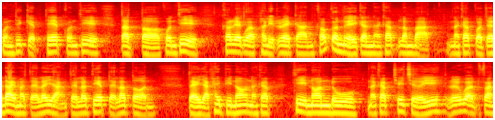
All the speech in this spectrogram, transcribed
คนที่เก็บเทป คนที่ตัดต่อคนที่เขาเรียกว่าผลิตรายการเขาก็เหนื่อยกันนะครับลำบากนะครับกว่าจะได้มาแต่ละอย่างแต่ละเทปแต่ละตอน แต่อยากให้พี่น้องนะครับ ที่นอนดูนะครับเฉยๆหรือว่าฟัง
